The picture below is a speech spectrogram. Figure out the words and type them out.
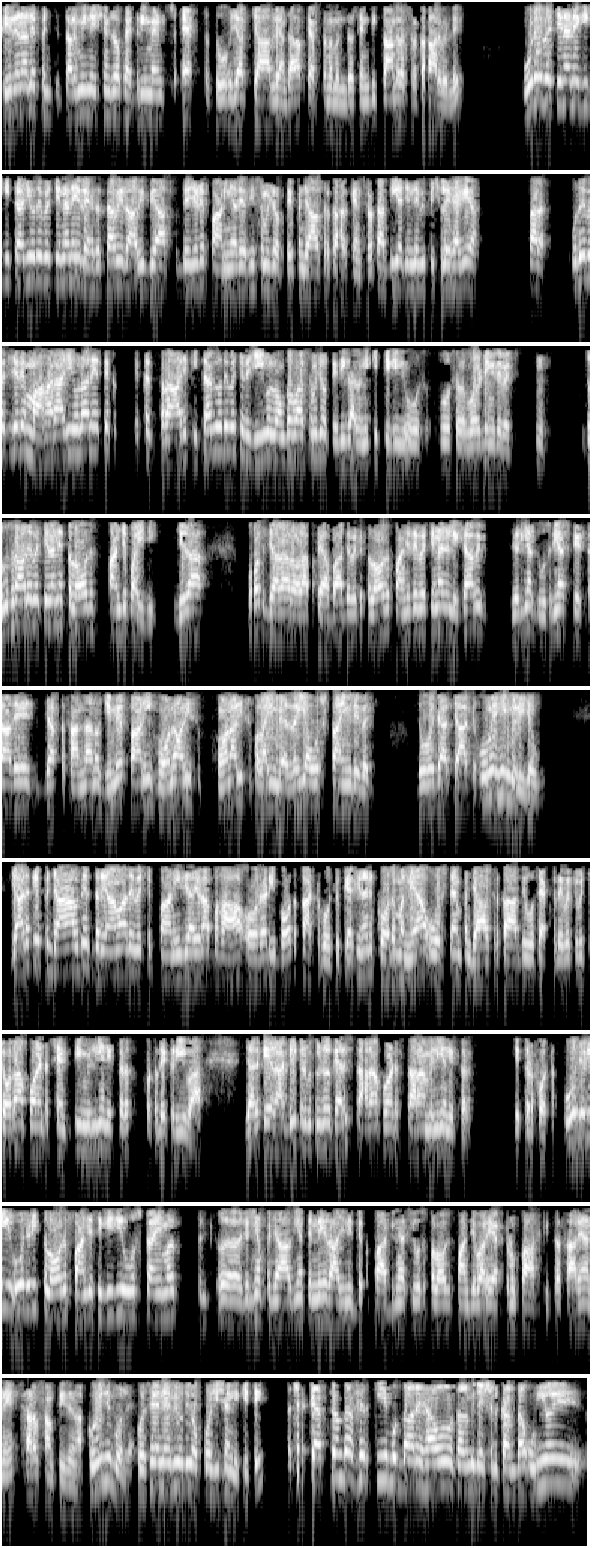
ਫਿਰ ਇਹਨਾਂ ਨੇ ਟਰਮੀਨੇਸ਼ਨਸ ਆਫ ਐਗਰੀਮੈਂਟਸ ਐਕਟ 2004 ਲਿਆਂਦਾ ਕੈਪਟਨ ਅਮਰਿੰਦਰ ਸਿੰਘ ਦੀ ਕਾਂਗਰਸ ਸਰਕਾਰ ਵੇਲੇ। ਉਹਦੇ ਵਿੱਚ ਇਹਨਾਂ ਨੇ ਕੀ ਕੀਤਾ ਜੀ? ਉਹਦੇ ਵਿੱਚ ਇਹਨਾਂ ਨੇ ਲਿਖ ਦਿੱਤਾ ਵੀ ਰਾਵੀ ਬਿਆਸ ਦੇ ਜਿਹੜੇ ਪਾਣੀਆਂ ਦੇ ਅਸੀਂ ਸਮਝੌਤੇ ਪੰਜਾਬ ਸਰਕਾਰ ਕੈਂਸਲ ਕਰਦੀ ਆ ਜਿੰਨੇ ਵੀ ਪਿਛਲੇ ਹੈਗੇ ਆ। ਪਰ ਉਹਦੇ ਵਿੱਚ ਜਿਹੜੇ ਮਹਾਰਾਜੀ ਉਹਨਾਂ ਨੇ ਇੱਕ ਇੱਕ ਇਤਰਾਜ਼ ਕੀਤਾ ਵੀ ਉਹਦੇ ਵਿੱਚ ਰਜੀਵ ਲੌਂਗੋਵਾਲ ਸਮਝੌਤੇ ਦੀ ਗੱਲ ਨਹੀਂ ਕੀਤੀ ਗਈ ਉਸ ਉਸ ਵਰਡਿੰਗ ਦੇ ਵਿੱਚ। ਦੂਸਰਾ ਉਹਦੇ ਵਿੱਚ ਇਹਨਾਂ ਨੇ ਕਲੌਜ਼ 5 ਪਾਈ ਜੀ, ਜਿਹਦਾ ਬਹੁਤ ਜ਼ਿਆਦਾ ਰੌਲਾ ਪਿਆ। ਬਾਅਦ ਦੇ ਵਿੱਚ ਕਲੌਜ਼ 5 ਦੇ ਵਿੱਚ ਇਹਨਾਂ ਨੇ ਲਿਖਿਆ ਵੀ ਜਿਹੜੀਆਂ ਦੂਸਰੀਆਂ ਸਟੇਟਾਂ ਦੇ ਜਾਂ ਕਿਸਾਨਾਂ ਨੂੰ ਜਿਵੇਂ ਪਾਣੀ ਹੋਣ ਵਾਲੀ ਹੋਣ ਵਾਲੀ ਸਪਲਾਈ ਮਿਲ ਰਹੀ ਆ ਉਸ ਟਾਈਮ ਦੇ ਵਿੱਚ 2004 ਚ ਉਵੇਂ ਹੀ ਮਿਲੀ ਜਾਊ। ਜਦ ਕਿ ਪੰਜਾਬ ਦੇ ਦਰਿਆਵਾਂ ਦੇ ਵਿੱਚ ਪਾਣੀ ਦਾ ਜਿਹੜਾ ਵਹਾਅ ਆਲਰੇਡੀ ਬਹੁਤ ਘੱਟ ਹੋ ਚੁੱਕਿਆ ਸੀ, ਇਹਨਾਂ ਨੇ ਖੁਦ ਮੰਨਿਆ ਉਸ ਟਾਈਮ ਪੰਜਾਬ ਸਰਕਾਰ ਦੇ ਉਸ ਐਕਟ ਦੇ ਵਿੱਚ ਵੀ 14.37 ਮਿਲੀਅਨ ਏਕੜ ਫੁੱਟ ਦੇ ਕਰੀਬ ਆ, ਜਦ ਕਿ ਰਾਡੀ ਟ੍ਰਿਬਿਊਨਲ ਕਹਿ ਰਿਹਾ 17.17 ਮਿਲੀਅਨ ਏਕੜ ਏਕੜ ਫੁੱਟ। ਉਹ ਜਿਹੜੀ ਉਹ ਜਿਹੜੀ ਕਲੌਜ਼ 5 ਸੀਗੀ ਜੀ, ਉਸ ਟਾਈਮ ਜਿਹੜੀਆਂ ਪੰਜਾਬ ਦੀਆਂ ਤਿੰਨੇ ਰਾਜਨੀਤਿਕ ਪਾਰਟੀਆਂ ਸੀ ਉਸ ਕਲੌਜ਼ 5 ਵਾਲੇ ਐਕਟ ਨੂੰ ਪਾਸ ਕੀਤਾ ਸਾਰਿਆਂ ਨੇ ਸਰਬਸੰਮਤੀ ਦੇ ਨਾਲ। ਕੋਈ ਨਹੀਂ ਬੋਲਿਆ। ਕਿਸੇ ਨੇ ਵੀ ਉਹਦੀ ਆਪੋਜੀਸ਼ਨ ਨਹੀਂ ਕੀਤੀ। ਅੱਛਾ ਕੈਪਟਨ ਦਾ ਫਿਰ ਕੀ ਮੁੱਦਾ ਰਿਹਾ ਉਹ ਟਰਮੀਨੇਸ਼ਨ ਕਰਨ ਦਾ? ਉਹੀ ਹੀ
